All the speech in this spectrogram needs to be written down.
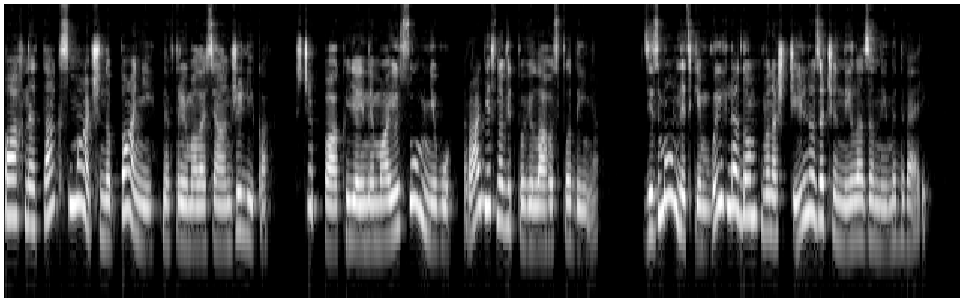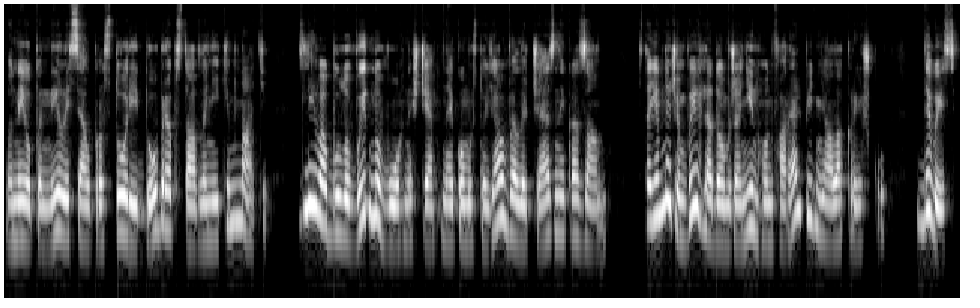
пахне так смачно, пані, не втрималася Анжеліка. Ще пак я й не маю сумніву, радісно відповіла господиня. Зі змовницьким виглядом вона щільно зачинила за ними двері. Вони опинилися у просторій добре обставленій кімнаті. Зліва було видно вогнище, на якому стояв величезний казан. З таємничим виглядом Жанін Гонфарель підняла кришку. Дивись,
